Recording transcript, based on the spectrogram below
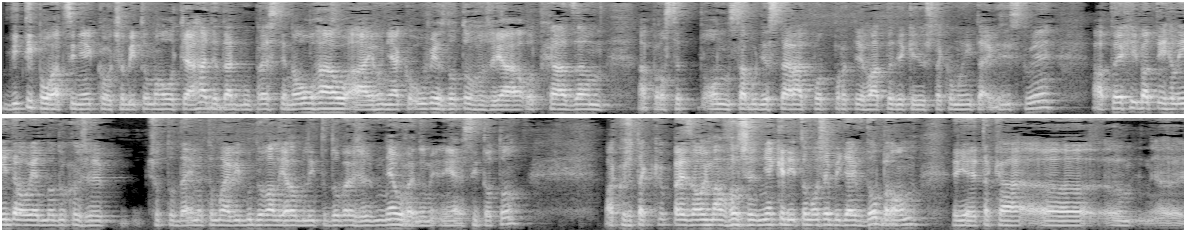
vytipovať si niekoho, čo by to mohol ťahať a dať mu presne know-how a aj ho nejako uviezť do toho, že ja odchádzam a proste on sa bude starať pod jeho a tedy, keď už tá komunita existuje. A to je chyba tých lídrov jednoducho, že čo to dajme tomu aj vybudovali a robili to dobre, že neuvedomia si toto. Akože tak pre zaujímavosť, že niekedy to môže byť aj v dobrom, je taká, uh, uh,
